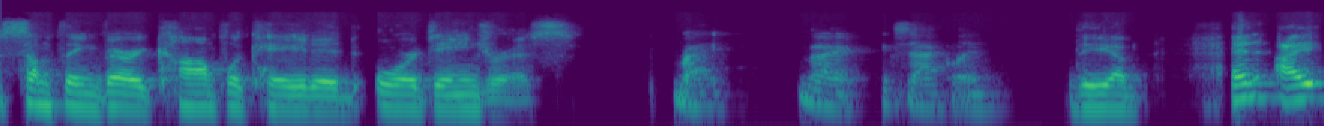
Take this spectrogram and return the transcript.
something very complicated or dangerous. Right. Right. Exactly. The um, and I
